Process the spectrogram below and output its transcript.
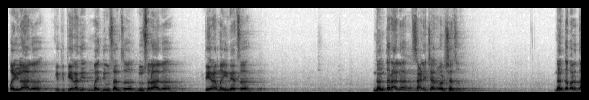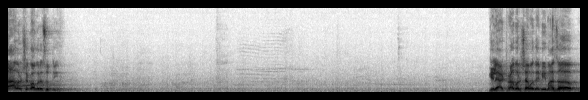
पहिलं आलं किती तेरा दि दिवसांचं दुसरं आलं तेरा महिन्याचं. नंतर आलं साडेचार वर्षाचं. नंतर परत दहा वर्ष काँग्रेस होती. गेल्या अठरा वर्षामध्ये मी माझं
